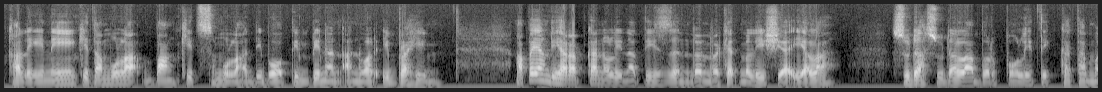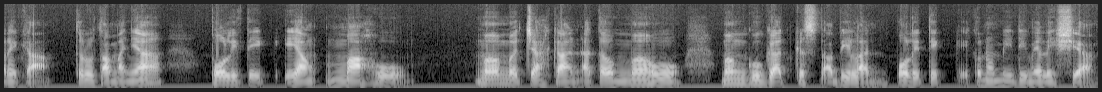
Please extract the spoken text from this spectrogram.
Kali ini kita mula bangkit semula di bawah pimpinan Anwar Ibrahim. Apa yang diharapkan oleh netizen dan rakyat Malaysia ialah sudah-sudahlah berpolitik kata mereka. Terutamanya politik yang mahu memecahkan atau mahu menggugat kestabilan politik ekonomi di Malaysia.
